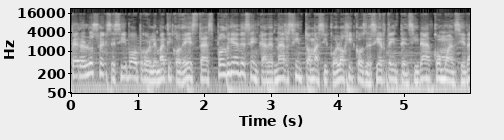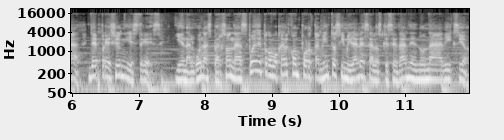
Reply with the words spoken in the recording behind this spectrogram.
pero el uso excesivo o problemático de estas podría desencadenar síntomas psicológicos de cierta intensidad como ansiedad, depresión y estrés, y en algunas personas puede provocar comportamientos similares a los que se dan en una adicción.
